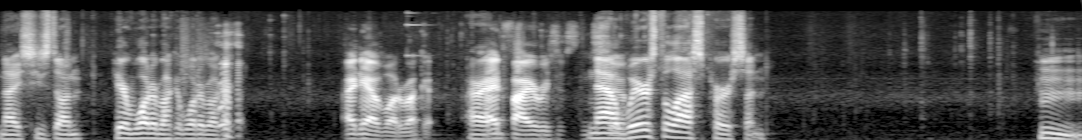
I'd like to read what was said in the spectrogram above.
Nice, he's done. Here, water bucket, water bucket. I do have water bucket. All right. I had fire resistance. Now, too. where's the last person? Hmm.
